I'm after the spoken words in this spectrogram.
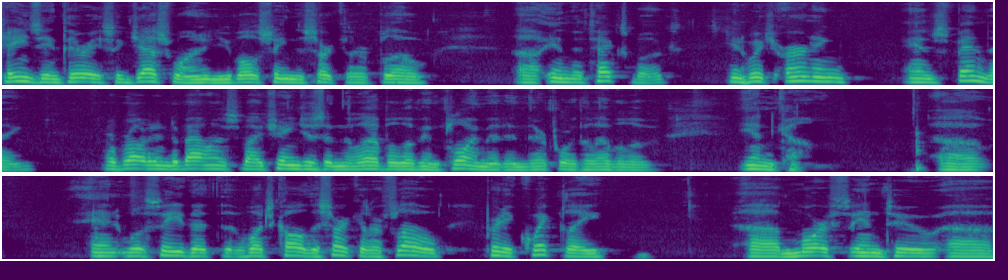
Keynesian theory suggests one, and you've all seen the circular flow uh, in the textbooks, in which earning and spending are brought into balance by changes in the level of employment and therefore the level of income. Uh, and we'll see that the, what's called the circular flow pretty quickly uh, morphs into uh,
